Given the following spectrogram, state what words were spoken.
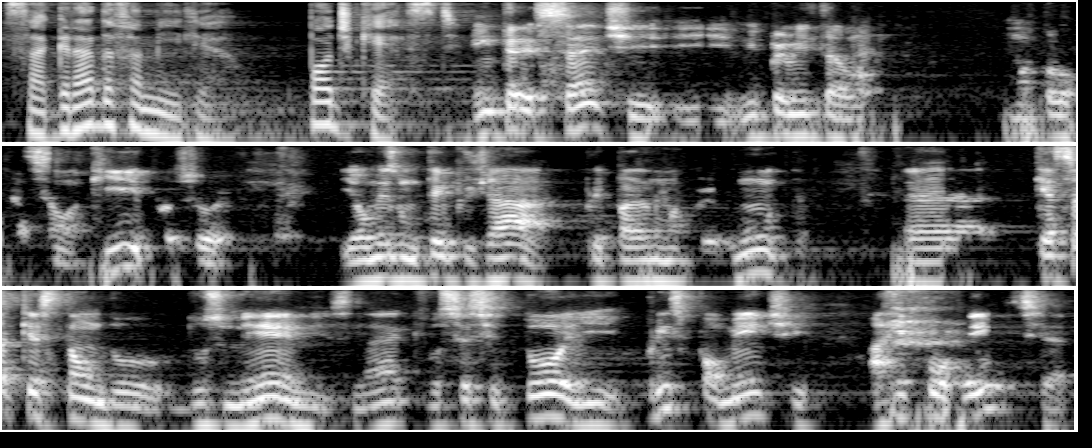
Sagrada Família, podcast. É interessante, e me permitam uma colocação aqui, professor, e ao mesmo tempo já preparando uma pergunta, é, que essa questão do, dos memes, né, que você citou, e principalmente a recorrência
